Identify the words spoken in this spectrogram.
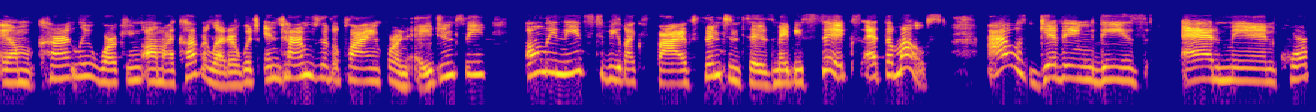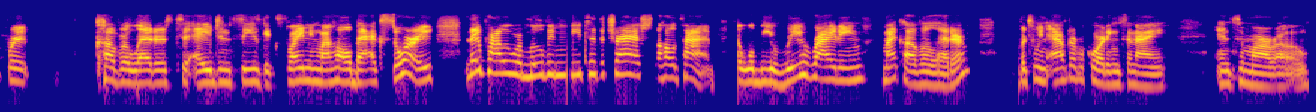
am currently working on my cover letter, which, in terms of applying for an agency, only needs to be like five sentences, maybe six at the most. I was giving these admin corporate cover letters to agencies explaining my whole backstory. They probably were moving me to the trash the whole time. I will be rewriting my cover letter between after recording tonight and tomorrow.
